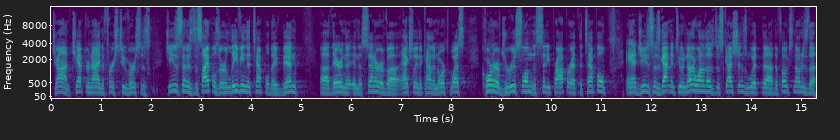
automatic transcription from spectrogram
John chapter 9, the first two verses. Jesus and his disciples are leaving the temple. They've been uh, there in the, in the center of, uh, actually, in the kind of the northwest corner of Jerusalem, the city proper at the temple. And Jesus has gotten into another one of those discussions with uh, the folks known as the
